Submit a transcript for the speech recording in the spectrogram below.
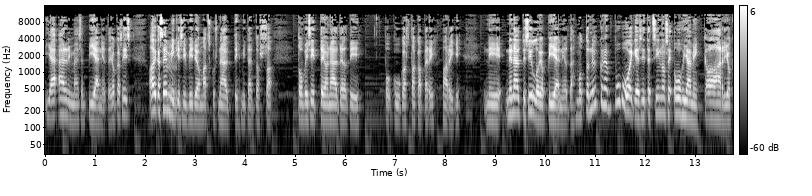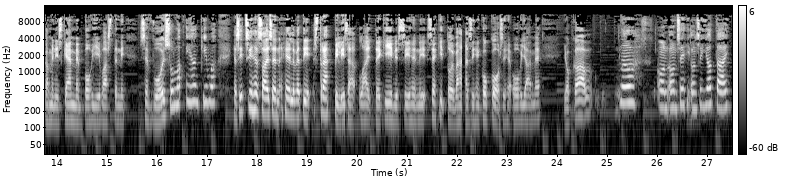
jää äärimmäisen pieniltä, joka siis aikaisemminkin siinä videomatskus näytti, mitä tuossa tovi sitten jo näyteltiin kuukausi takaperi parikin. Niin ne näytti silloin jo pieniltä, mutta nyt kun ne puhuu oikein siitä, että siinä on se ohjaimen kaari, joka meni kämmen pohjiin vasten, niin se voisi olla ihan kiva. Ja sitten siihen sai sen helvetin strappilisälaitteen kiinni siihen, niin sekin toi vähän siihen koko siihen ohjaimeen, joka, no, on, on, se, on se jotain.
